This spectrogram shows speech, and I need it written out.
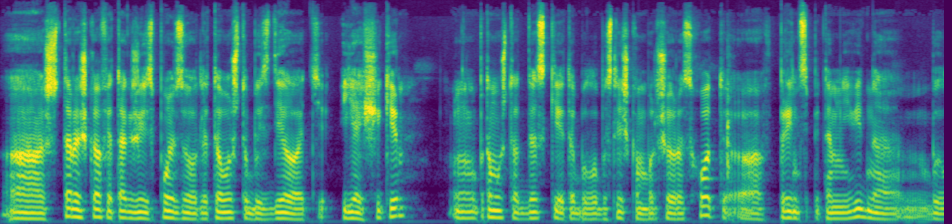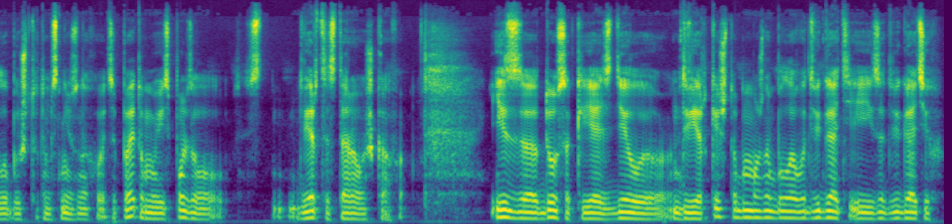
А, старый шкаф я также использовал для того, чтобы сделать ящики, потому что от доски это было бы слишком большой расход, а, в принципе там не видно было бы, что там снизу находится, поэтому я использовал дверцы старого шкафа. Из досок я сделаю дверки, чтобы можно было выдвигать и задвигать их.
